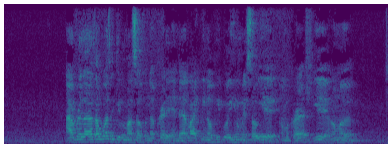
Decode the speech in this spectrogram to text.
I realized I wasn't giving myself enough credit and that like, you know, people are human. So yeah, I'm gonna crash. Yeah, I'm gonna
